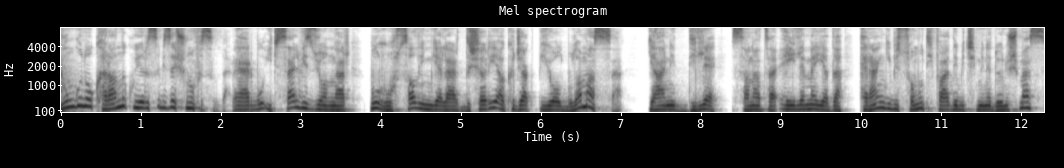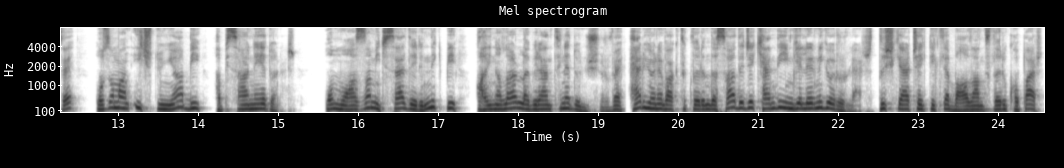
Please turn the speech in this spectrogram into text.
Jung'un o karanlık uyarısı bize şunu fısıldar. Eğer bu içsel vizyonlar, bu ruhsal imgeler dışarıya akacak bir yol bulamazsa, yani dile, sanata, eyleme ya da herhangi bir somut ifade biçimine dönüşmezse o zaman iç dünya bir hapishaneye döner. O muazzam içsel derinlik bir aynalar labirentine dönüşür ve her yöne baktıklarında sadece kendi imgelerini görürler. Dış gerçeklikle bağlantıları kopar.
